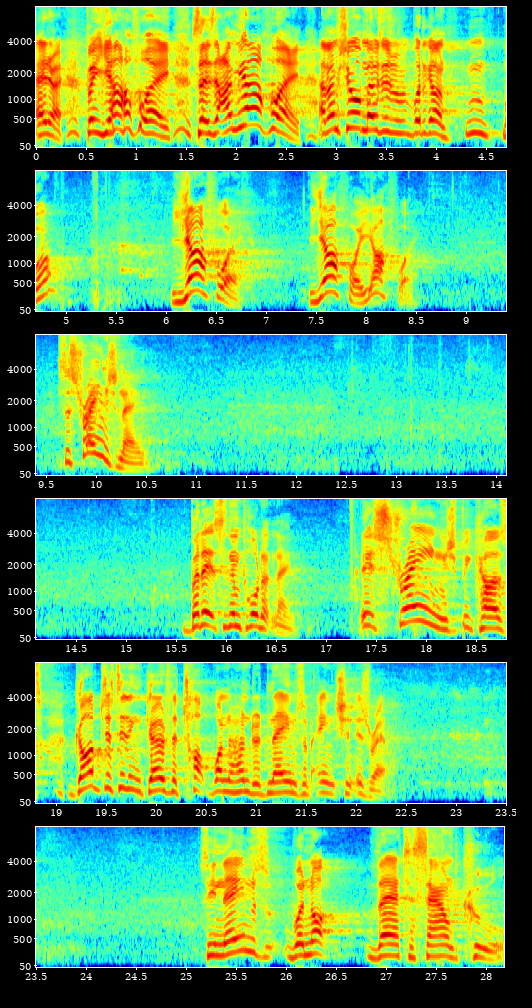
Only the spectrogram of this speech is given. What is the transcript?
anyway, but Yahweh says, I'm Yahweh. And I'm sure Moses would have gone, hmm, what? Yahweh, Yahweh, Yahweh. It's a strange name. But it's an important name. It's strange because God just didn't go to the top 100 names of ancient Israel. See, names were not there to sound cool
